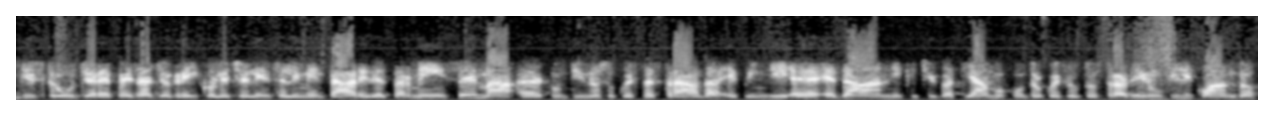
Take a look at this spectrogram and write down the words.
distruggere paesaggio agricolo e eccellenze alimentari del Parmense, ma eh, continua su questa strada e quindi eh, è da anni che ci battiamo contro queste autostrade inutili quando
